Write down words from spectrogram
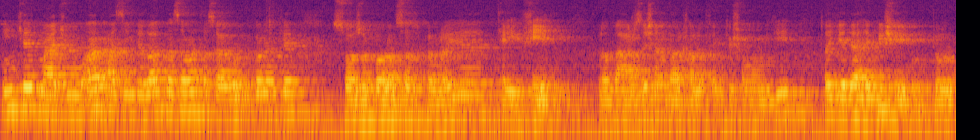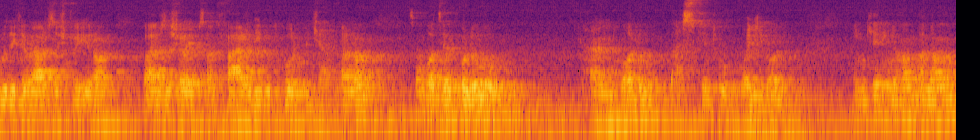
این که مجموعا از این به بعد مثلا من تصور می‌کنم که سازوکارا سازوکارای طیفیه و ورزش هم برخلاف این که شما میگید تا یه دهه پیشی دور بوده که ورزش تو ایران ورزش های مثلا فردی بود گل می‌کرد. الان مثلا واترپولو و هندبال و بسکت و والیبال اینکه اینها الان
